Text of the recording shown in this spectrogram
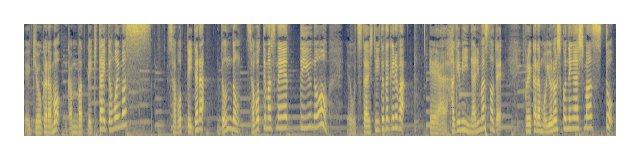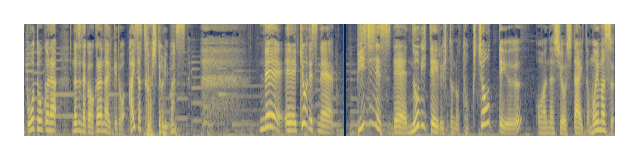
えー、今日からも頑張っていきたいと思います。サボっていたら、どんどんサボってますねっていうのをお伝えしていただければ、えー、励みになりますので、これからもよろしくお願いしますと、冒頭からなぜだかわからないけど、挨拶をしております。で、えー、今日ですね、ビジネスで伸びている人の特徴っていうお話をしたいと思います。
